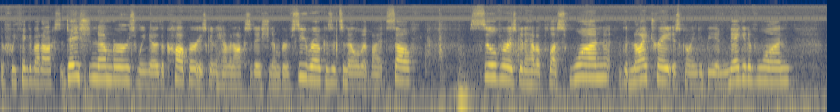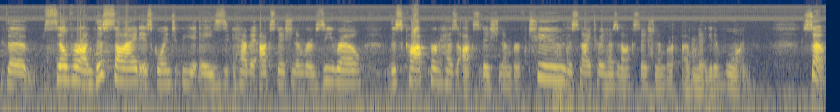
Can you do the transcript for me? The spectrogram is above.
If we think about oxidation numbers, we know the copper is going to have an oxidation number of 0 because it's an element by itself. Silver is going to have a plus 1. The nitrate is going to be a negative 1. The silver on this side is going to be a have an oxidation number of 0. This copper has an oxidation number of 2. This nitrate has an oxidation number of negative 1. So,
